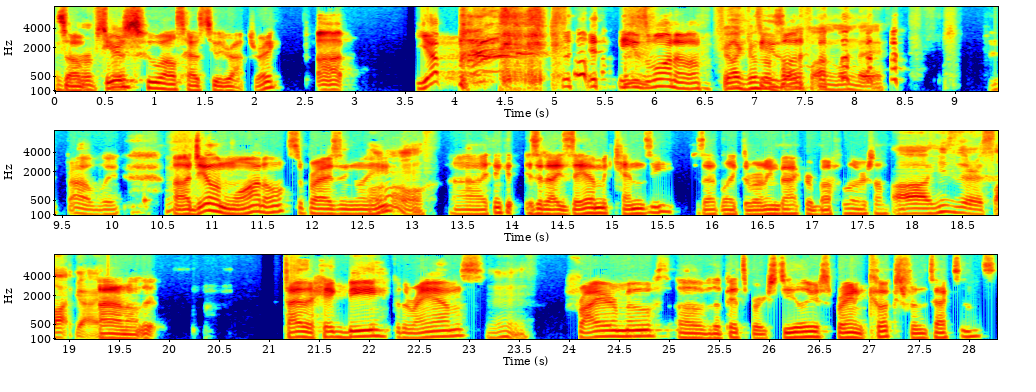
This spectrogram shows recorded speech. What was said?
Is so here's who else has two drops. Ready? Uh, yep. He's one of them. I feel like those He's were both on Monday. Probably. Uh, Jaylen Waddle, surprisingly. Oh. Uh, I think it, is it Isaiah McKenzie? Is that like the running back for Buffalo or something? Uh, he's their slot guy. I don't know. Tyler Higbee for the Rams. Mm. Freiermuth of the Pittsburgh Steelers. Brandin Cooks for the Texans.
